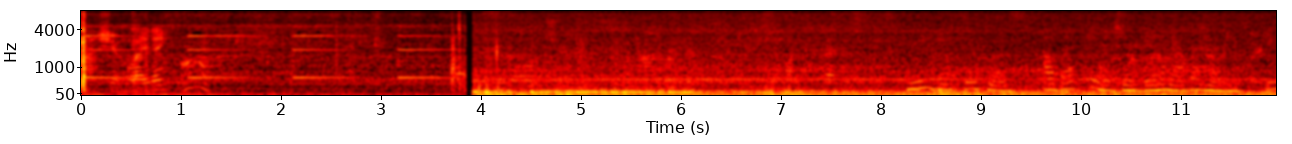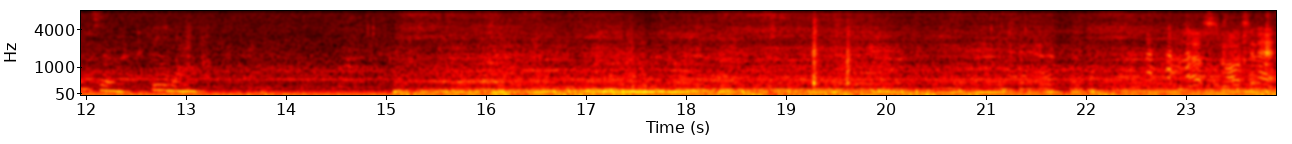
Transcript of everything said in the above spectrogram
Nice young lady. New Hampton Plus, our best selection in and out the home. Be too, be there. That's smart, isn't it?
